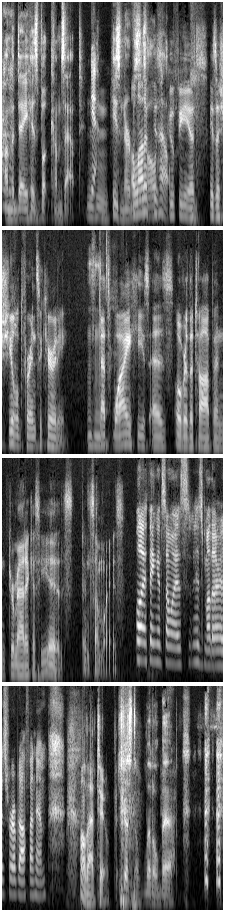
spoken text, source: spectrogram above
on the day his book comes out. Yeah. Mhm. He's A lot as of all his hell. goofiness is a shield for insecurity. Mhm. That's why he's as over the top and dramatic as he is in some ways. Well, I think in some ways his mother has rubbed off on him. Well, that too. Just a little bit.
